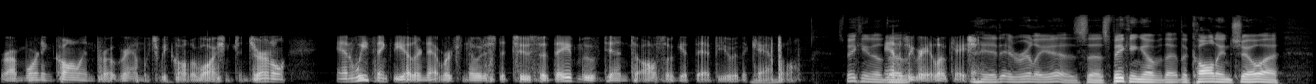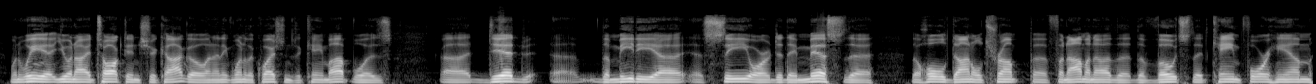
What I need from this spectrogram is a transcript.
for our morning call-in program, which we call the Washington Journal. And we think the other networks noticed it too, so they've moved in to also get that view of the. Capitol. Speaking of and the, it's a great location. It, it really is. Uh, speaking of the the call-in show, uh, when we uh, you and I talked in Chicago, and I think one of the questions that came up was, uh, did uh, the media see or did they miss the the whole Donald Trump uh, phenomena, the the votes that came for him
